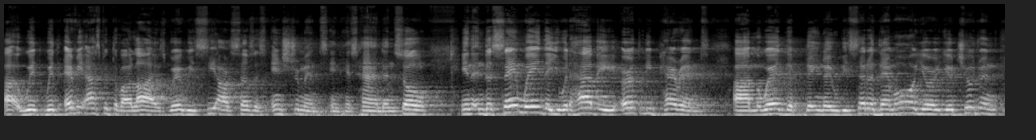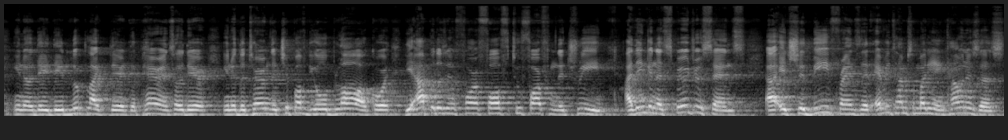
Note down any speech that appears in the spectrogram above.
Uh, with, with every aspect of our lives where we see ourselves as instruments in His hand. And so, in, in the same way that you would have a earthly parent um, where the, the, you know, it would be said of them, oh, your, your children, you know, they, they look like their, their parents, or they're, you know, the term, the chip off the old block, or the apple doesn't far, fall too far from the tree. I think in a spiritual sense, uh, it should be, friends, that every time somebody encounters us,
